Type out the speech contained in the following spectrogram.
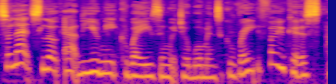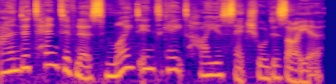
So let's look at the unique ways in which a woman's great focus and attentiveness might indicate higher sexual desire.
